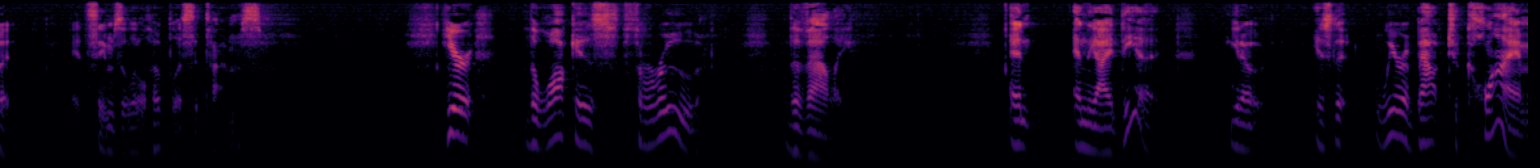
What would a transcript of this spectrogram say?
But it seems a little hopeless at times. Here, the walk is through the valley. And and the idea, you know, is that we're about to climb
